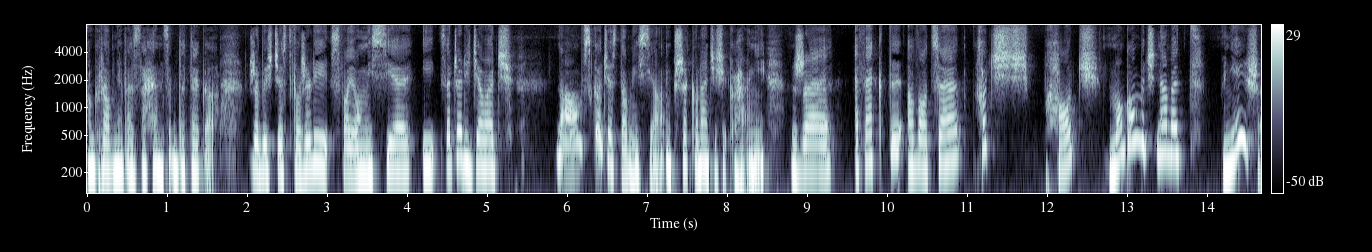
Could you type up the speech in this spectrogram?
ogromnie Was zachęcam do tego, żebyście stworzyli swoją misję i zaczęli działać no, w zgodzie z tą misją. I przekonacie się, kochani, że efekty, owoce, choć, choć mogą być nawet mniejsze,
